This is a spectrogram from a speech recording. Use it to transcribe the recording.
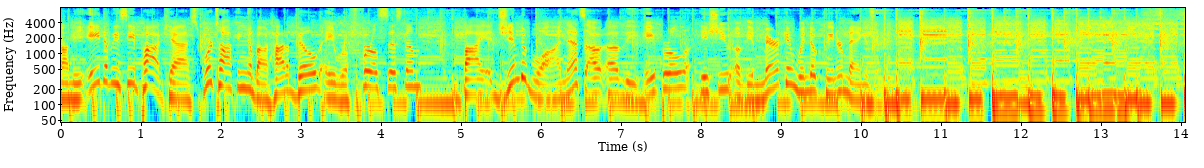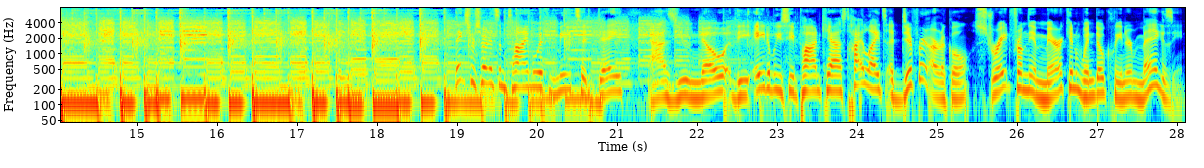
on the AWC podcast, we're talking about how to build a referral system by Jim Dubois, and that's out of the April issue of the American Window Cleaner magazine. For spending some time with me today. As you know, the AWC podcast highlights a different article straight from the American Window Cleaner magazine.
